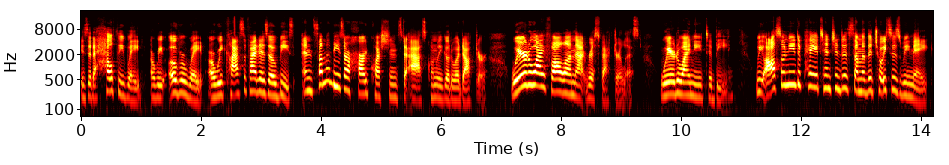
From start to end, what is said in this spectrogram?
Is it a healthy weight? Are we overweight? Are we classified as obese? And some of these are hard questions to ask when we go to a doctor. Where do I fall on that risk factor list? Where do I need to be? We also need to pay attention to some of the choices we make,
